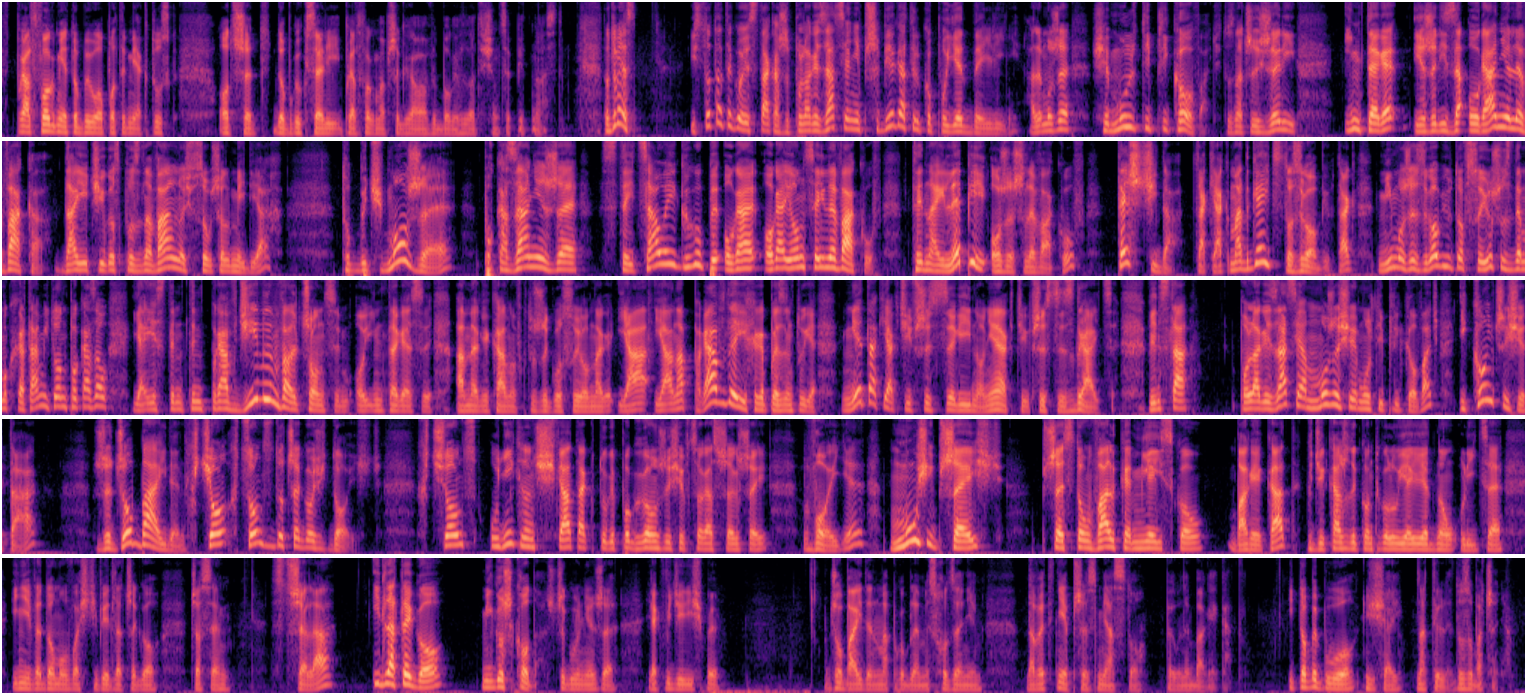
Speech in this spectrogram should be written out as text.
W Platformie to było po tym, jak Tusk odszedł do Brukseli i Platforma przegrała wybory w 2015. Natomiast Istota tego jest taka, że polaryzacja nie przebiega tylko po jednej linii, ale może się multiplikować. To znaczy, jeżeli, intere, jeżeli zaoranie lewaka daje ci rozpoznawalność w social mediach, to być może pokazanie, że z tej całej grupy ora, orającej lewaków, ty najlepiej orzesz lewaków, też ci da. Tak jak Matt Gates to zrobił, tak? Mimo, że zrobił to w sojuszu z demokratami, to on pokazał, ja jestem tym prawdziwym walczącym o interesy Amerykanów, którzy głosują na... Ja, ja naprawdę ich reprezentuję. Nie tak jak ci wszyscy Rino, nie jak ci wszyscy zdrajcy. Więc ta polaryzacja może się multiplikować i kończy się tak, że Joe Biden, chcąc do czegoś dojść, chcąc uniknąć świata, który pogrąży się w coraz szerszej wojnie, musi przejść przez tą walkę miejską barykad, gdzie każdy kontroluje jedną ulicę i nie wiadomo właściwie dlaczego czasem strzela. I dlatego mi go szkoda, szczególnie, że jak widzieliśmy, Joe Biden ma problemy z chodzeniem nawet nie przez miasto pełne barykad. I to by było dzisiaj na tyle. Do zobaczenia.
